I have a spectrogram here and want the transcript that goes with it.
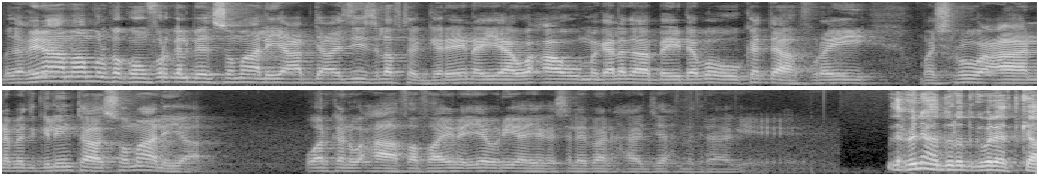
madaxweynaha maamulka koonfur galbeed soomaaliya cabdicasiis lafta gareen ayaa waxa uu magaalada baydhabo uu ka daafuray mashruuca nabadgelinta soomaaliya. Warkan waxaa faahfaahinaya wariyahayaga saleebaan xaaji axmed raage. Madaxweynaha dowlad goboleedka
